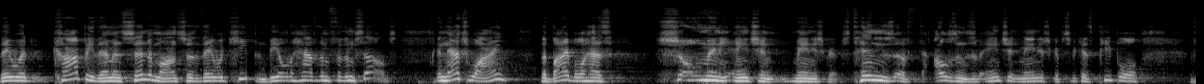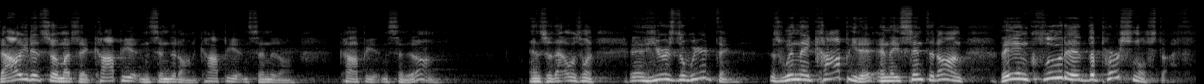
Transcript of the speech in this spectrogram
they would copy them and send them on so that they would keep them, be able to have them for themselves. And that's why the Bible has so many ancient manuscripts, tens of thousands of ancient manuscripts, because people valued it so much they copy it and send it on, copy it and send it on, copy it and send it on. And so that was one. And here's the weird thing is when they copied it and they sent it on, they included the personal stuff.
